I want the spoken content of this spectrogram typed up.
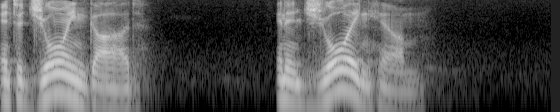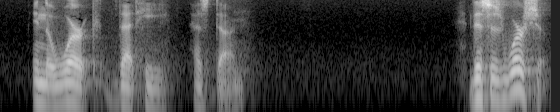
and to join God in enjoying him in the work that he has done. This is worship.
